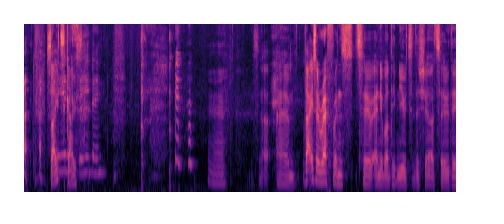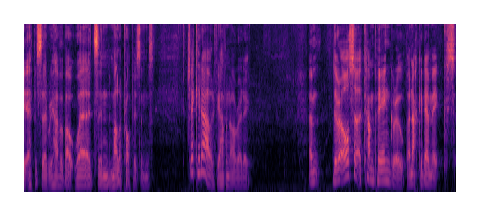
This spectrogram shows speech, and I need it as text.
zeitgeist. Seeding. So um, that is a reference to anybody new to the show to the episode we have about words and malapropisms. Check it out if you haven't already. Um, there are also a campaign group and academics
